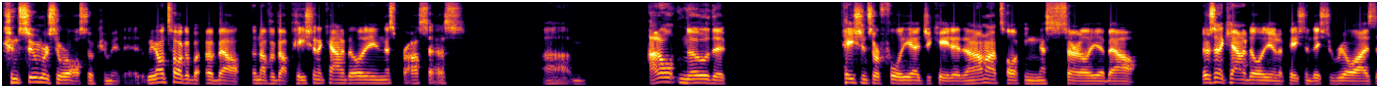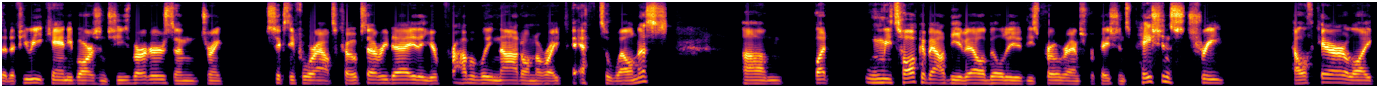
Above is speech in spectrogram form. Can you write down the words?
consumers who are also committed. We don't talk about, about enough about patient accountability in this process. Um, I don't know that patients are fully educated, and I'm not talking necessarily about there's an accountability in a patient. They should realize that if you eat candy bars and cheeseburgers and drink 64 ounce Cokes every day, that you're probably not on the right path to wellness. Um, but when we talk about the availability of these programs for patients, patients treat healthcare like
